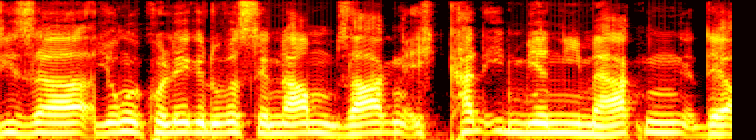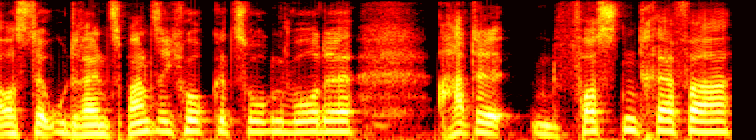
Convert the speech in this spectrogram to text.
Dieser junge Kollege, du wirst den Namen sagen, ich kann ihn mir nie merken, der aus der U23 hochgezogen wurde, hatte einen Pfostentreffer.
